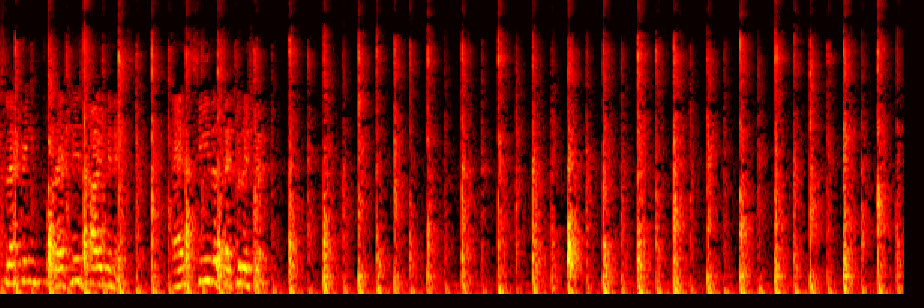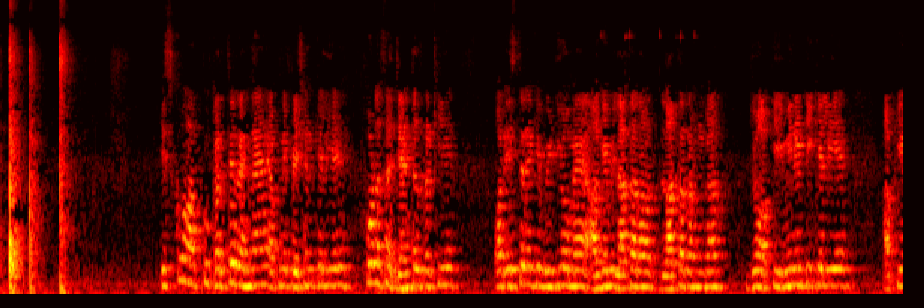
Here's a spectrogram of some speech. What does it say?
slapping for at least 5 minutes and see the saturation. इसको आपको करते रहना है अपने पेशेंट के लिए। थोड़ा सा जेंटल रखिए और इस तरह के वीडियो मैं आगे भी लाता रह, लाता रहूँगा जो आपकी इम्यूनिटी के लिए आपकी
